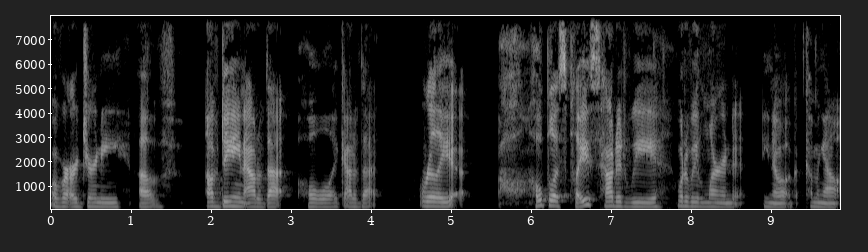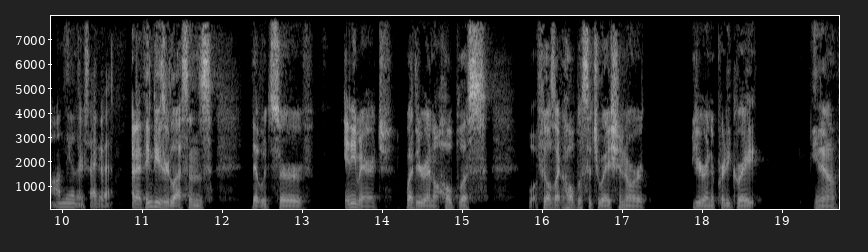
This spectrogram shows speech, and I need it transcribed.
over our journey of of digging out of that hole, like out of that really hopeless place? How did we, what did we learn, you know, coming out on the other side of it? And I think these are lessons that would serve any marriage, whether you're in a hopeless, what feels like a hopeless situation, or you're in a pretty great, you know,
